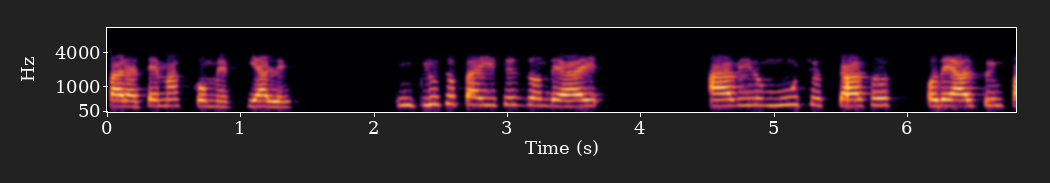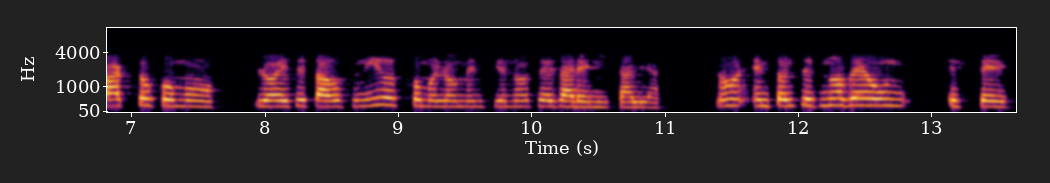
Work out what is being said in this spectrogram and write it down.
para temas comerciales. Incluso países donde hay, ha habido muchos casos o de alto impacto como lo es Estados Unidos, como lo mencionó César en Italia. ¿no? Entonces no veo un este,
